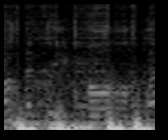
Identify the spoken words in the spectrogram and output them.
ว่าจะเด็กออกต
